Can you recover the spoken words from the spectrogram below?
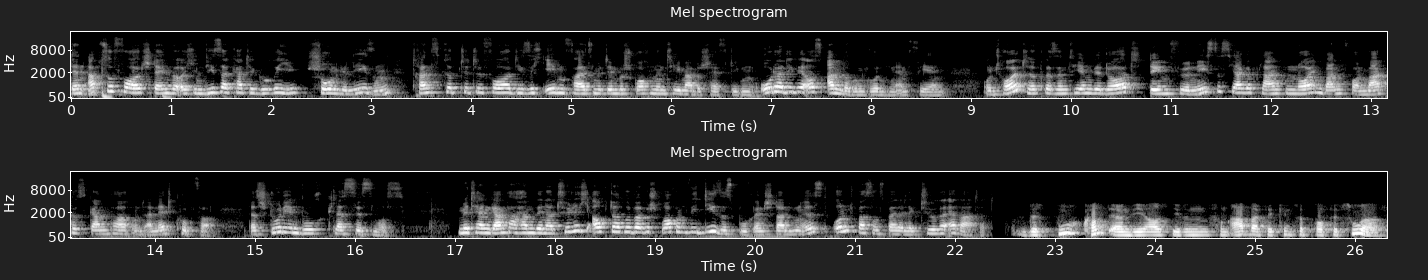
Denn ab sofort stellen wir euch in dieser Kategorie, schon gelesen, Transkripttitel vor, die sich ebenfalls mit dem besprochenen Thema beschäftigen oder die wir aus anderen Gründen empfehlen. Und heute präsentieren wir dort den für nächstes Jahr geplanten neuen Band von Markus Gamper und Annette Kupfer, das Studienbuch Klassismus. Mit Herrn Gamper haben wir natürlich auch darüber gesprochen, wie dieses Buch entstanden ist und was uns bei der Lektüre erwartet. Das Buch kommt irgendwie aus diesem vom Arbeiterkind zur Professur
